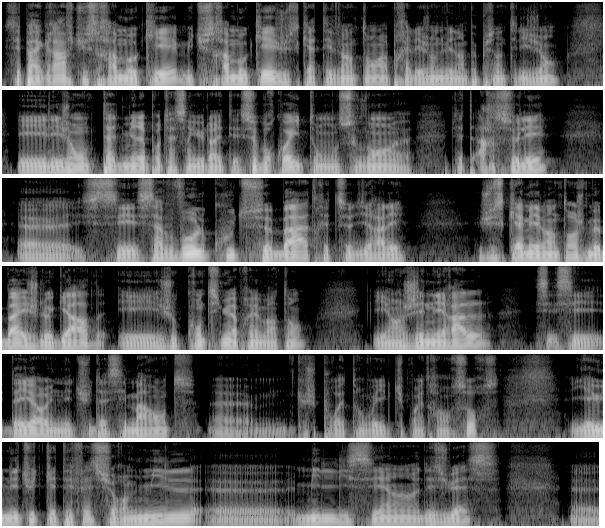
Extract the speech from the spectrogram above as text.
c'est pas grave, tu seras moqué, mais tu seras moqué jusqu'à tes 20 ans. Après, les gens deviennent un peu plus intelligents. Et les gens vont t'admirer pour ta singularité. Ce pourquoi ils t'ont souvent euh, peut-être harcelé, c'est ça vaut le coup de se battre et de se dire, allez, jusqu'à mes 20 ans, je me bats et je le garde. Et je continue après mes 20 ans. Et en général, c'est- d'ailleurs une étude assez marrante euh, que je pourrais t'envoyer, que tu pourrais être en ressource. Il y a une étude qui a été faite sur 1000, euh, 1000 lycéens des US euh,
